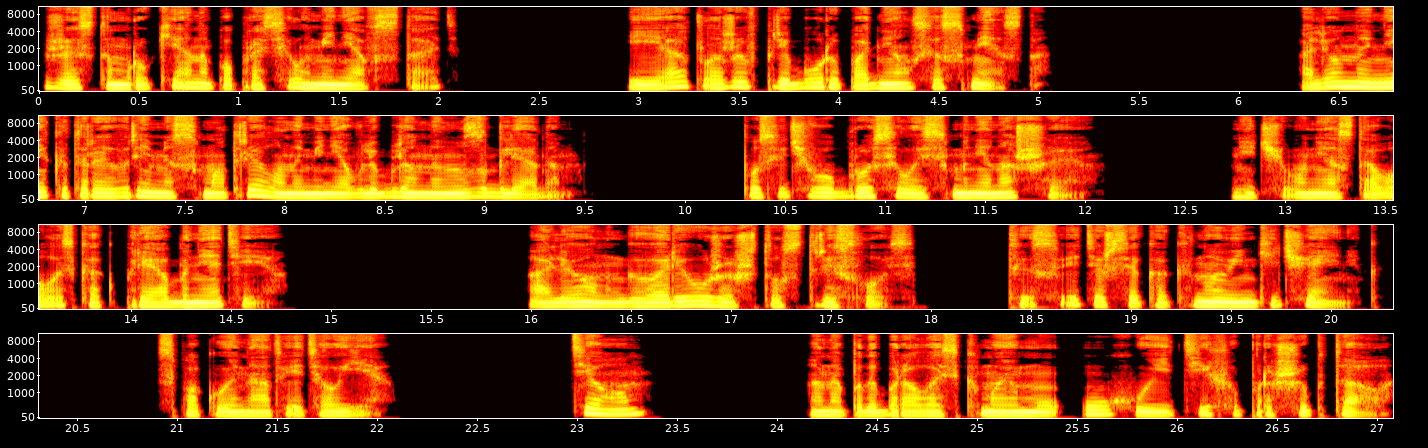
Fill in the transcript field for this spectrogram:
Жестом руки она попросила меня встать, и я, отложив приборы, поднялся с места. Алена некоторое время смотрела на меня влюбленным взглядом, после чего бросилась мне на шею. Ничего не оставалось, как приобнять ее. «Алён, говорю уже, что стряслось. Ты светишься, как новенький чайник», — спокойно ответил я. «Тём». Она подобралась к моему уху и тихо прошептала.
